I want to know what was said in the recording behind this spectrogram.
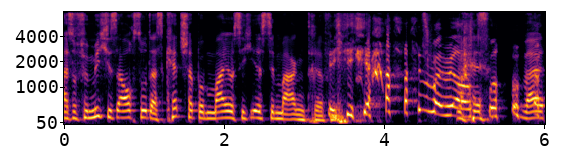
also für mich ist auch so, dass Ketchup und Mayo sich erst im Magen treffen. ja, ist bei mir auch so. Weil,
